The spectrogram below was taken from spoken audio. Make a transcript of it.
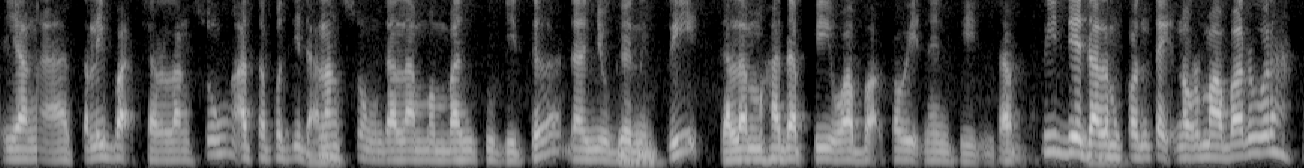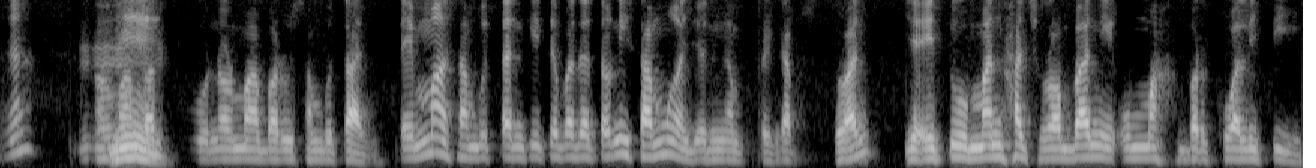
yang uh, terlibat secara langsung ataupun tidak langsung dalam membantu kita dan juga Hmm. negeri dalam menghadapi wabak COVID-19. Tapi dia dalam konteks norma baru lah ya. Norma Hmm. baru, norma baru sambutan. Tema sambutan kita pada tahun ni sama je dengan peringkat persekutuan iaitu manhaj rabbani ummah berkualiti.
